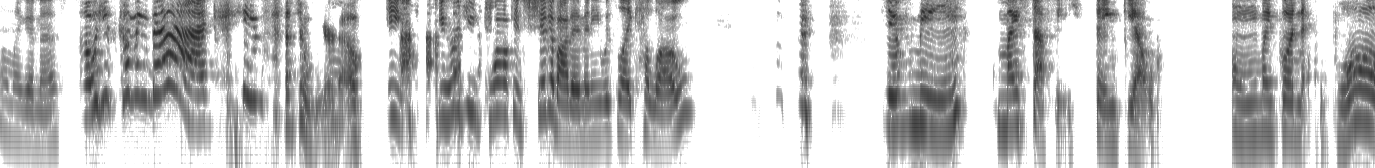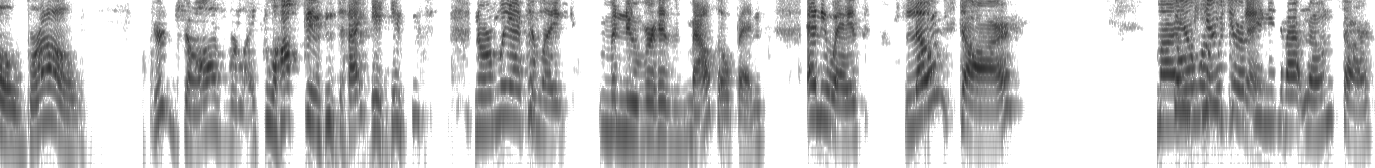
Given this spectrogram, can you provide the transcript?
oh my goodness Oh, he's coming back. He's such a weirdo. he, he heard you talking shit about him and he was like hello Give me my stuffy. Thank you. Oh my goodness. Whoa, bro. Your jaws were like locked in tight. Normally I can like maneuver his mouth open. Anyways, Lone Star. Mario, what was your opinion about Lone Star?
